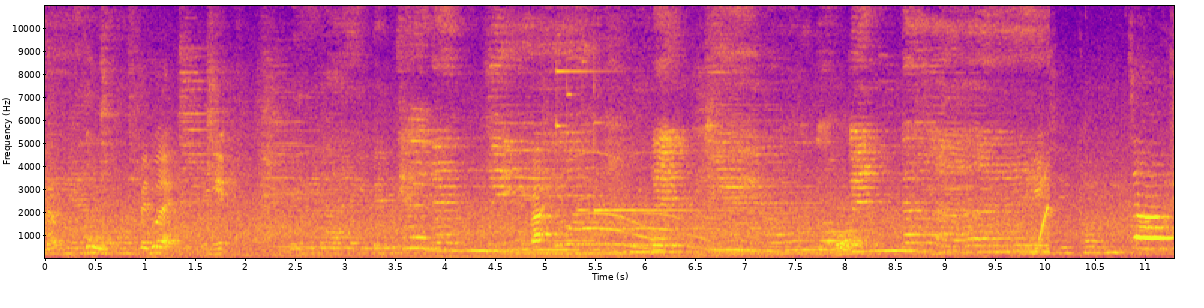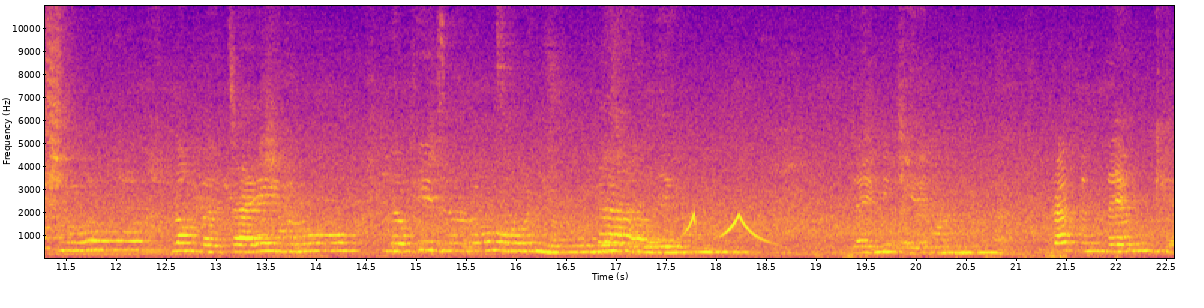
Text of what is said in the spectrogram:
แบบปูไปด้วย ปะคนเจ้าชู้ลองเปิดใจดูแล้วพี่จะรู้หนูน่าเล่นใจไม่เข็มรักเต็มเต็มแค่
